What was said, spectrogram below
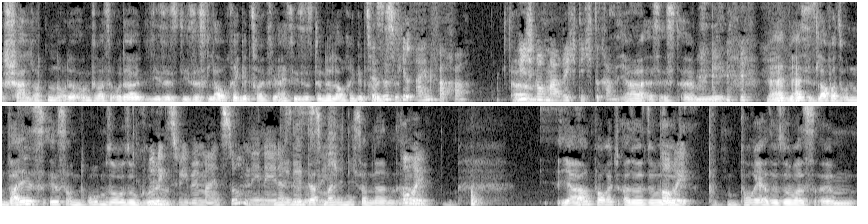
Schalotten oder irgendwas oder dieses, dieses lauchige Zeugs, wie heißt dieses dünne lauchige Es Zeugs? ist viel einfacher. Riech Ähm, noch mal richtig dran. Ja, es ist, ähm, nee, ja, wie heißt das Lauch, was unten weiß ist und oben so, so grün? Frühlingszwiebeln meinst du? Nee, nee, das nee, nee, das es meine ich nicht, sondern. Porree. Ähm, ja, Porridge, also so. Porree. So, Porree, also sowas, ähm,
